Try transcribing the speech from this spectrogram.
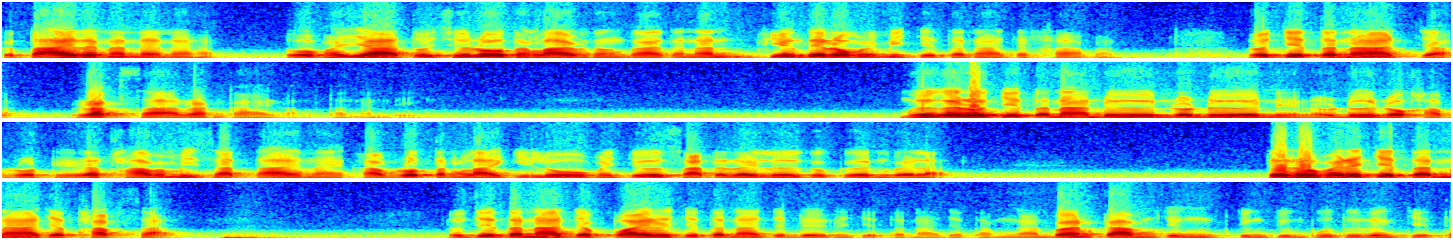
ก็ตายทั้งนั้นน่นะฮะตัวพยาธิตัวเชื้อโรคทั้งหลายมันต้องตายแต่นั้น เพียงแต่เราไม่มีเจตนาจะฆ่ามัน เราเจตนาจะรักษาร่างกายเราเท่านั้นเอง เหมือนกับเราเจตนาเดินเราเดินเนี่ยเราเดินเราขับรถเนี่ยแล้วถามว่ามีสัตว์ตายไหมขับรถตั้งหลายกิโล ไม่เจอสัตว์อะไรเลยก็เกินไปละแต่เราไม่ได้เจตนาจะทับสัตว์ เราเจตนาจะไปเราเจตนาจะเดินเราเจตนาจะทำงานบ้านกรรมจึงจึงจึงพูดถึงเรื่องเจต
